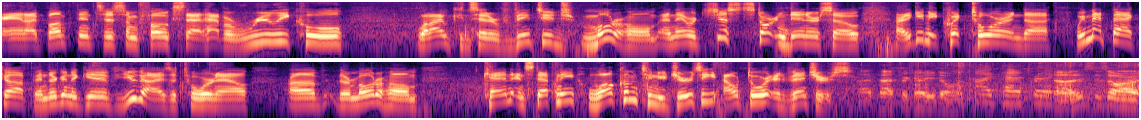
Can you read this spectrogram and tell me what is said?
and I bumped into some folks that have a really cool, what I would consider vintage motorhome and they were just starting dinner so uh, they gave me a quick tour and uh, we met back up and they're going to give you guys a tour now of their motorhome. Ken and Stephanie, welcome to New Jersey Outdoor Adventures. Hi Patrick, how you doing? Hi, Patrick. Uh, this is our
